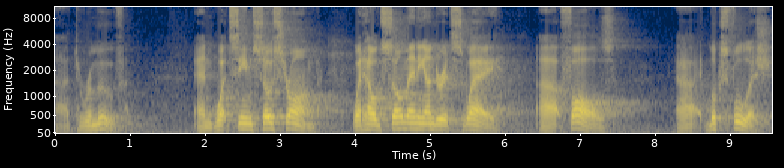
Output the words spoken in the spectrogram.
uh, to remove. And what seems so strong, what held so many under its sway, uh, falls, uh, looks foolish,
